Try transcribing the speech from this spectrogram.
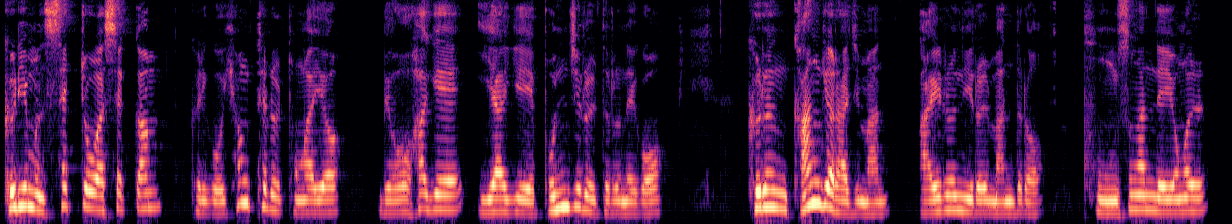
그림은 색조와 색감 그리고 형태를 통하여 묘하게 이야기의 본질을 드러내고 글은 간결하지만 아이러니를 만들어 풍성한 내용을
